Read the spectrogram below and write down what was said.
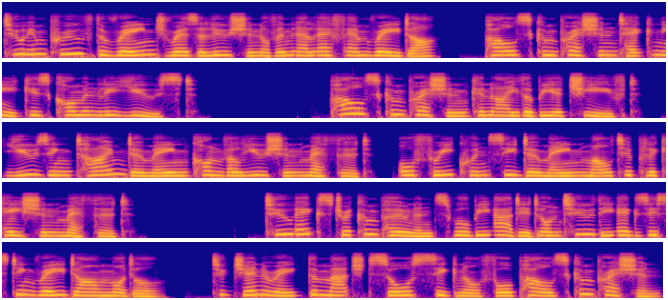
To improve the range resolution of an LFM radar, pulse compression technique is commonly used. Pulse compression can either be achieved using time domain convolution method, or frequency domain multiplication method. Two extra components will be added onto the existing radar model, to generate the matched source signal for pulse compression,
